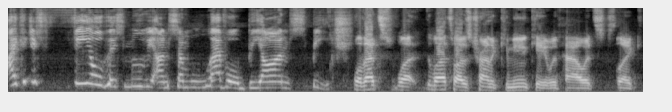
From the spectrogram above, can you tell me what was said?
I could just feel this movie on some level beyond speech. Well, that's what well, that's what I was trying to communicate with how it's like,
